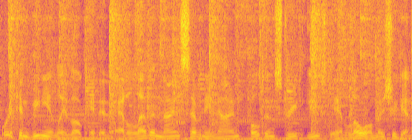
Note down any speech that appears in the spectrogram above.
We're conveniently located at 11979 Fulton Street East in Lowell, Michigan.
